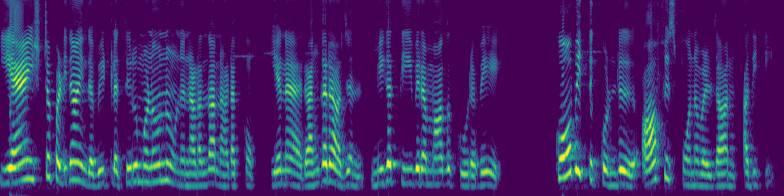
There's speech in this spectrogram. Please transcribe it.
ஏன் இஷ்டப்படிதான் இந்த வீட்டுல திருமணம்னு ஒன்று நடந்தா நடக்கும் என ரங்கராஜன் மிக தீவிரமாக கூறவே கோபித்து கொண்டு ஆபீஸ் போனவள்தான் அதித்தி.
